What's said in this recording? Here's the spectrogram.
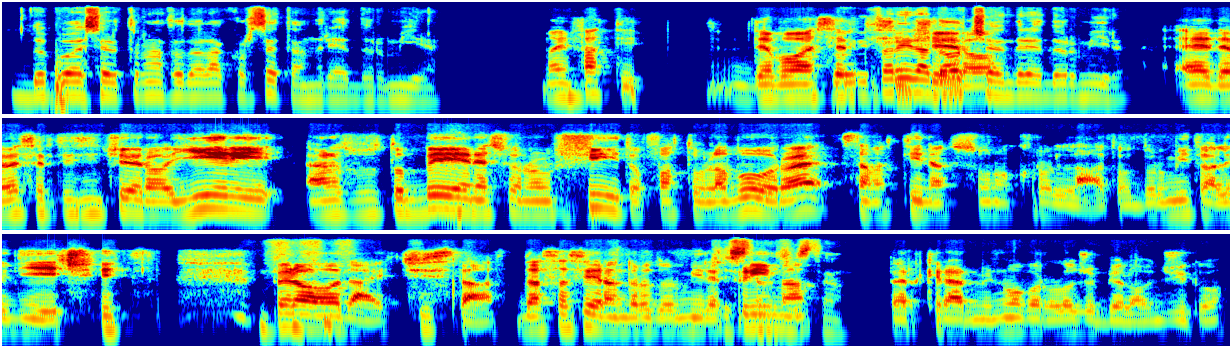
dopo essere tornato dalla corsetta, andrei a dormire. Ma infatti devo essere fare la doccia e andrei a dormire. Eh, devo esserti sincero, ieri hanno tutto bene, sono uscito, ho fatto un lavoro, eh. stamattina sono crollato, ho dormito alle 10, però dai, ci sta. Da stasera andrò a dormire Ci prima sta, per crearmi un nuovo orologio biologico.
